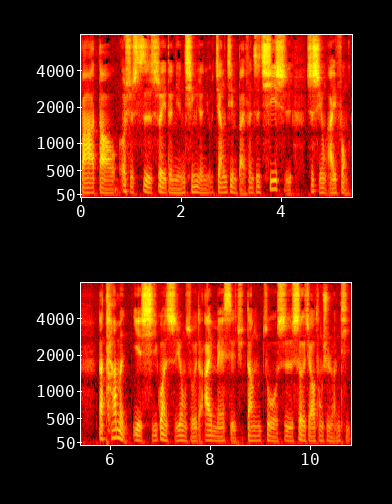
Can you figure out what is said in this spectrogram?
八到二十四岁的年轻人有将近百分之七十是使用 iPhone，那他们也习惯使用所谓的 iMessage 当做是社交通讯软体。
